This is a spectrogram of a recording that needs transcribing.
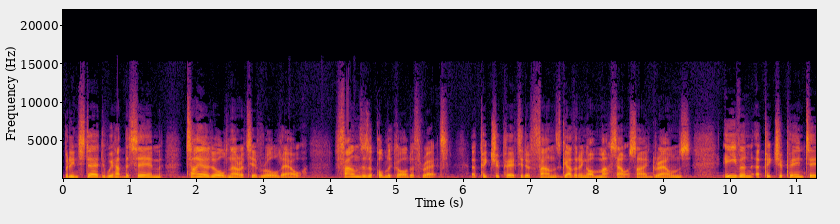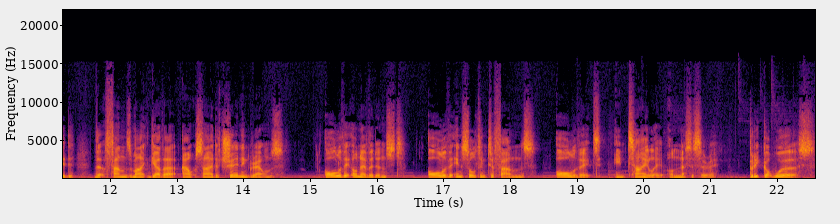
But instead, we had the same tired old narrative rolled out fans as a public order threat, a picture painted of fans gathering en masse outside grounds, even a picture painted that fans might gather outside of training grounds. All of it unevidenced, all of it insulting to fans, all of it entirely unnecessary. But it got worse.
